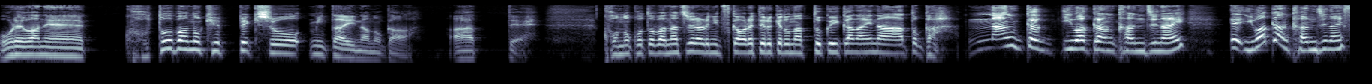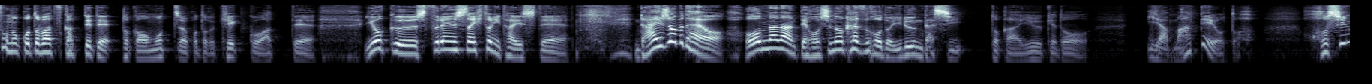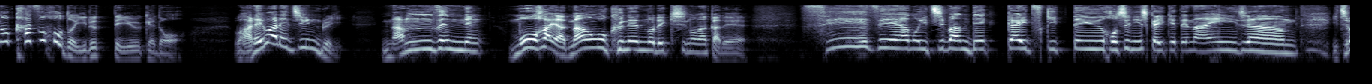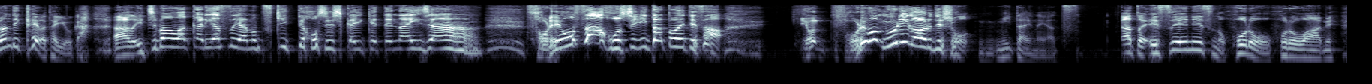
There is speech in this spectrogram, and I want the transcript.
俺はね、言葉の潔癖症みたいなのがあって、この言葉ナチュラルに使われてるけど納得いかないなとか、なんか違和感感じない？え、違和感感じない？その言葉使っててとか思っちゃうことが結構あって、よく失恋した人に対して、大丈夫だよ女なんて星の数ほどいるんだし、とか言うけど、いや待てよと。星の数ほどいるって言うけど、我々人類、何千年、もはや何億年の歴史の中で、せいぜいあの一番でっかい月っていう星にしか行けてないじゃん。一番でっかいは太陽か。あの一番わかりやすいあの月って星しか行けてないじゃん。それをさ、星に例えてさ、いや、それは無理があるでしょみたいなやつ。あと SNS のフォロー、フォロワーね。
